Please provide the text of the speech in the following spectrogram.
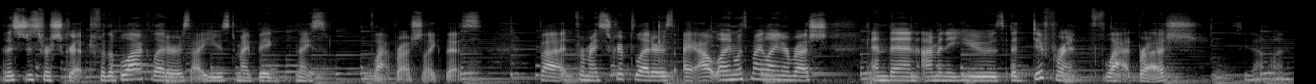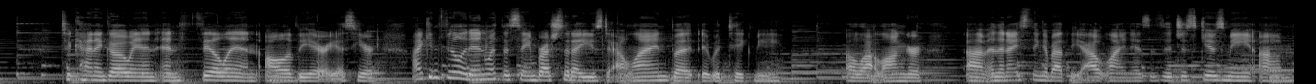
and this is just for script. For the black letters, I used my big, nice flat brush like this. But for my script letters, I outline with my liner brush, and then I'm gonna use a different flat brush. See that one? To kind of go in and fill in all of the areas here. I can fill it in with the same brush that I used to outline, but it would take me a lot longer. Um, and the nice thing about the outline is, is it just gives me um,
